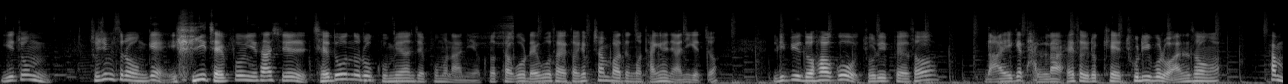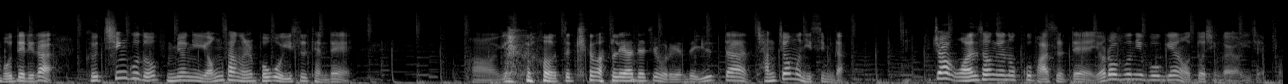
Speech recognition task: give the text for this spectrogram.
이게 좀 조심스러운 게 이 제품이 사실 제 돈으로 구매한 제품은 아니에요. 그렇다고 레고사에서 협찬받은 건 당연히 아니겠죠. 리뷰도 하고 조립해서 나에게 달라 해서 이렇게 조립을 완성한 모델이라 그 친구도 분명히 영상을 보고 있을 텐데 어, 어떻게 말을 해야 될지 모르겠는데 일단 장점은 있습니다. 쫙 완성해 놓고 봤을 때 여러분이 보기엔 어떠신가요? 이 제품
